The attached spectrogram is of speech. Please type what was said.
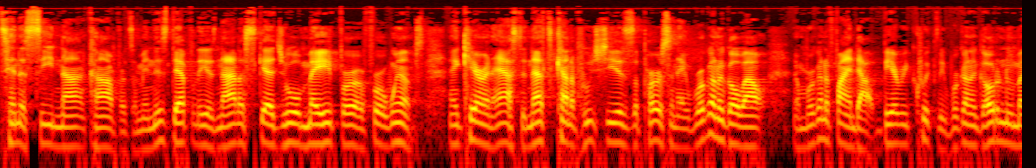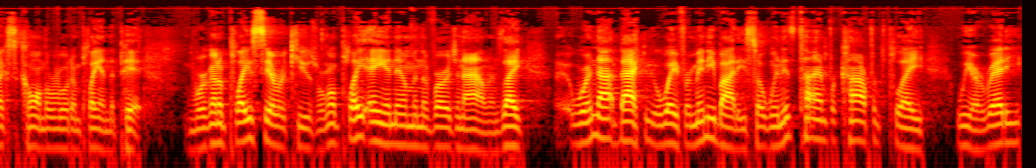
Tennessee non-conference. I mean, this definitely is not a schedule made for for wimps. And Karen Aston, that's kind of who she is as a person. Hey, we're going to go out and we're going to find out very quickly. We're going to go to New Mexico on the road and play in the pit. We're going to play Syracuse. We're going to play A&M in the Virgin Islands. Like, we're not backing away from anybody. So when it's time for conference play, we are ready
